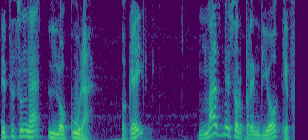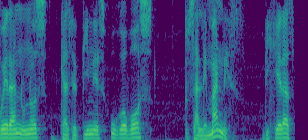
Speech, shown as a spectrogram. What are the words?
esto es una locura, ¿ok? Más me sorprendió que fueran unos calcetines Hugo Boss pues, alemanes. Dijeras,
